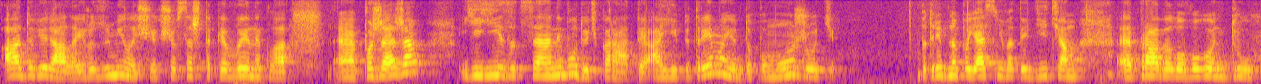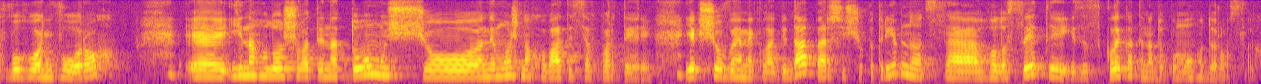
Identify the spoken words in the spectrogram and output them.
а довіряла і розуміла, що якщо все ж таки виникла е, пожежа, її за це не будуть карати, а її підтримають, допоможуть. Потрібно пояснювати дітям е, правило вогонь друг, вогонь ворог. Е, І наголошувати на тому, що не можна ховатися в квартирі. Якщо виникла біда, перше, що потрібно, це голосити і скликати на допомогу дорослих.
